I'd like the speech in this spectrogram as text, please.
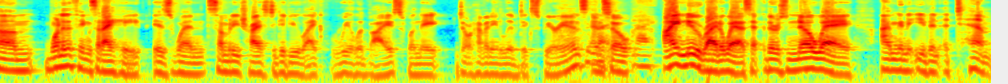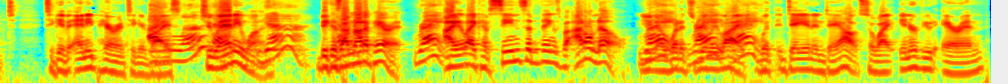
um, one of the things that I hate is when somebody tries to give you like real advice when they don't have any lived experience. And Right, so right. I knew right away. I said, "There's no way I'm going to even attempt." To give any parenting advice to that. anyone, Yeah, because right. I'm not a parent, Right. I like have seen some things, but I don't know, you know, what it's really like right. with day in and day out. So I interviewed Erin,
